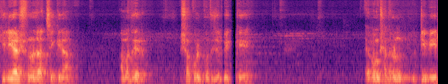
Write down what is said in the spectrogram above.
ক্লিয়ার শোনা যাচ্ছে কিনা আমাদের সকল প্রতিযোগীকে এবং সাধারণ টিভির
